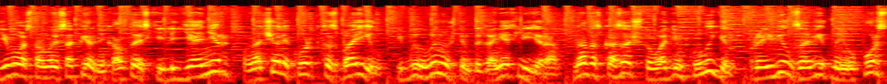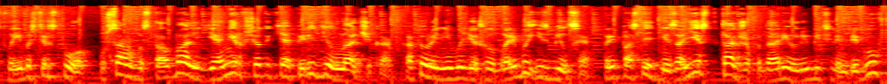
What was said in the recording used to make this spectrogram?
Его основной соперник, алтайский легионер, вначале коротко сбоил и был вынужден догонять лидера. Надо сказать, что Вадим Кулыгин проявил завидное упорство и мастерство. У самого столба легионер все-таки опередил Нальчика, который не выдержал борьбы и сбился. Предпоследний заезд также подарил любителям бегов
